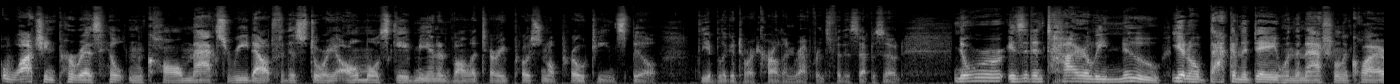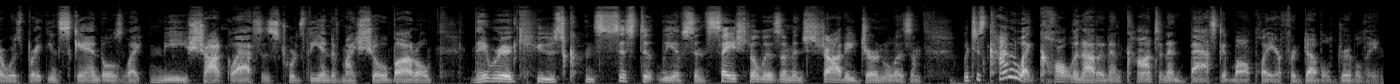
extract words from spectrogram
watching Perez Hilton call Max Read out for this story almost gave me an involuntary personal protein spill. The obligatory Carlin reference for this episode. Nor is it entirely new. You know, back in the day when the National Enquirer was breaking scandals like me shot glasses towards the end of my show bottle, they were accused consistently of sensationalism and shoddy journalism, which is kind of like calling out an incontinent basketball player for double dribbling.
